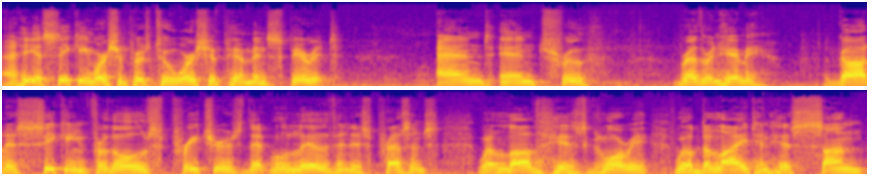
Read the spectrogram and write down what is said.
and He is seeking worshipers to worship Him in spirit and in truth. Brethren, hear me. God is seeking for those preachers that will live in His presence, will love His glory, will delight in His Son,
